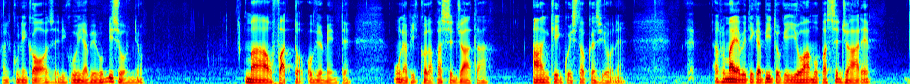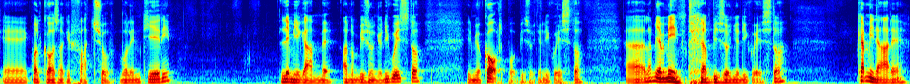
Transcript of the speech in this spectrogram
alcune cose di cui avevo bisogno, ma ho fatto ovviamente una piccola passeggiata anche in questa occasione. Eh, ormai avete capito che io amo passeggiare, è qualcosa che faccio volentieri, le mie gambe hanno bisogno di questo, il mio corpo ha bisogno di questo Uh, la mia mente ha bisogno di questo. Camminare,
